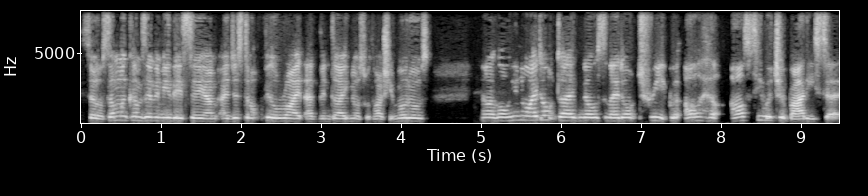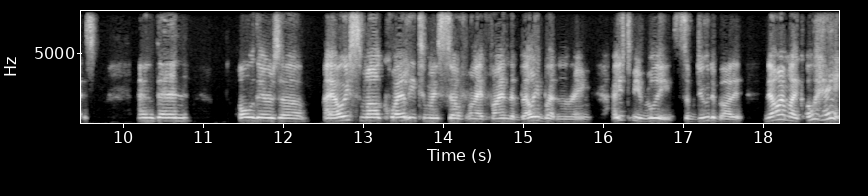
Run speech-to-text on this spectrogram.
so someone comes into me they say i just don't feel right i've been diagnosed with hashimoto's and i'll go you know i don't diagnose and i don't treat but i'll help i'll see what your body says and then oh there's a i always smile quietly to myself when i find the belly button ring I used to be really subdued about it. Now I'm like, oh, hey,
